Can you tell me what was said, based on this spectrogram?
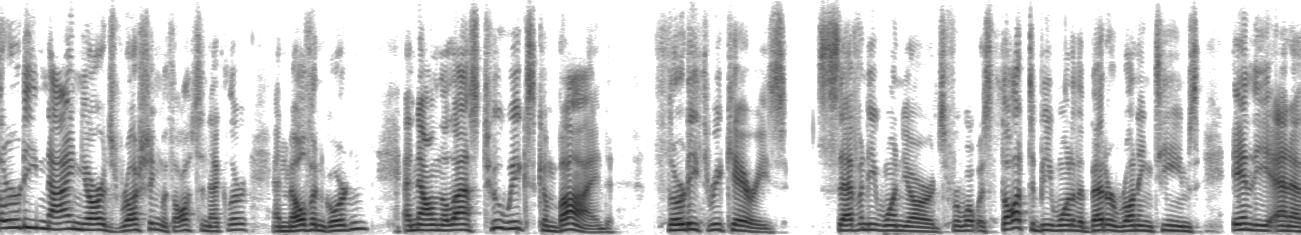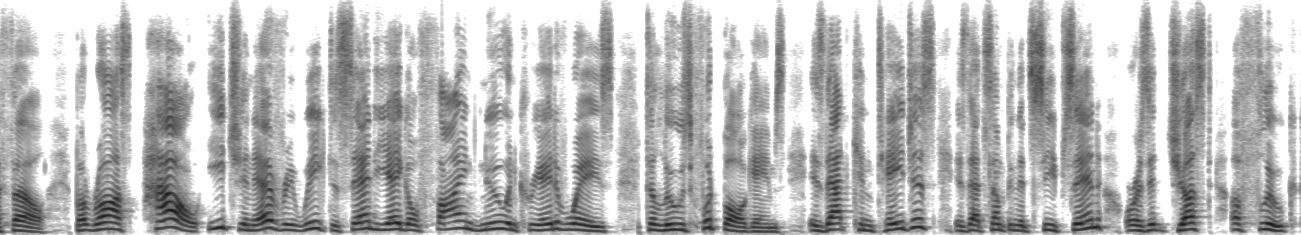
39 yards rushing with Austin Ekeler and Melvin Gordon. And now in the last two weeks combined, 33 carries, 71 yards for what was thought to be one of the better running teams in the NFL. But Ross, how each and every week does San Diego find new and creative ways to lose football games? Is that contagious? Is that something that seeps in? Or is it just a fluke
